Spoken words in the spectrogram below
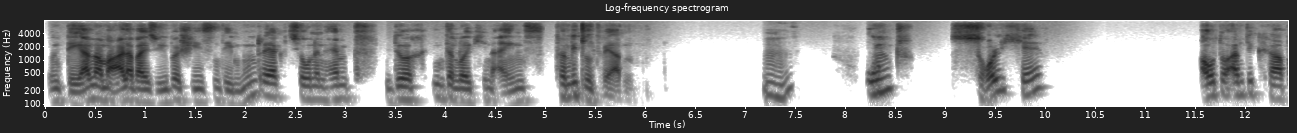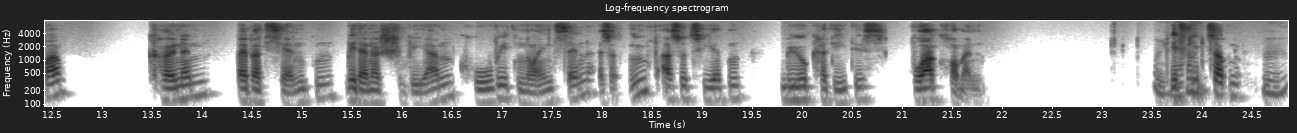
Und der normalerweise überschießende Immunreaktionen hemmt, die durch Interleukin-1 vermittelt werden. Mhm. Und solche Autoantikörper können bei Patienten mit einer schweren Covid-19, also impfassoziierten Myokarditis vorkommen. Und Jetzt gibt's auch, mhm. und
